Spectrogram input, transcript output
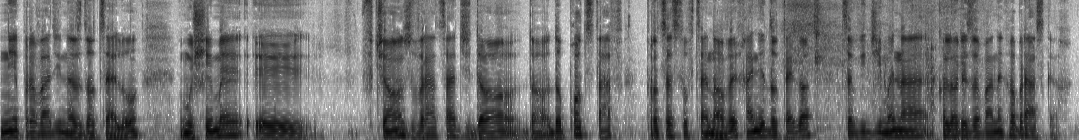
nie prowadzi nas do celu. Musimy y, wciąż wracać do, do, do podstaw procesów cenowych, a nie do tego, co widzimy na koloryzowanych obrazkach.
